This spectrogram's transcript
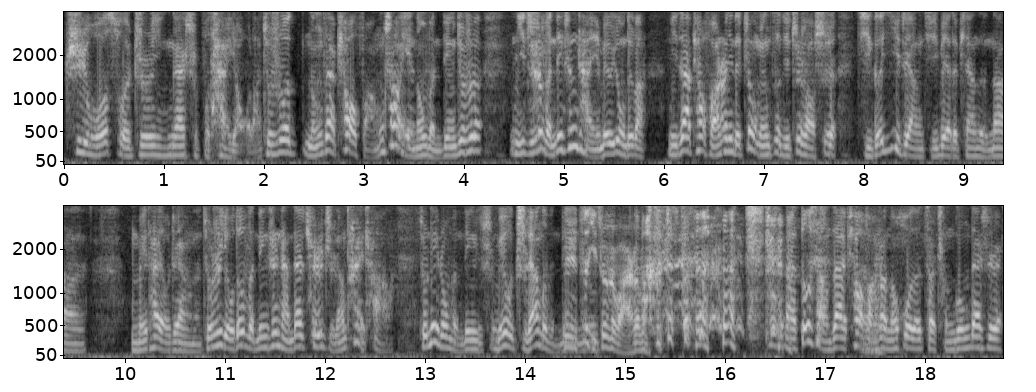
据我所知，应该是不太有了。就是说，能在票房上也能稳定，就是说，你只是稳定生产也没有用，对吧？你在票房上，你得证明自己至少是几个亿这样级别的片子，那没太有这样的。就是有的稳定生产，但确实质量太差了，就那种稳定是没有质量的稳定。那是自己做着玩的吧？啊，都想在票房上能获得成功，但是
